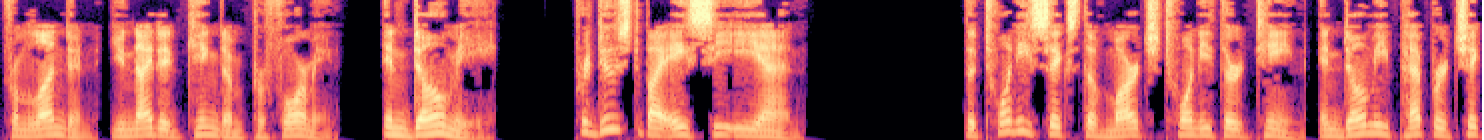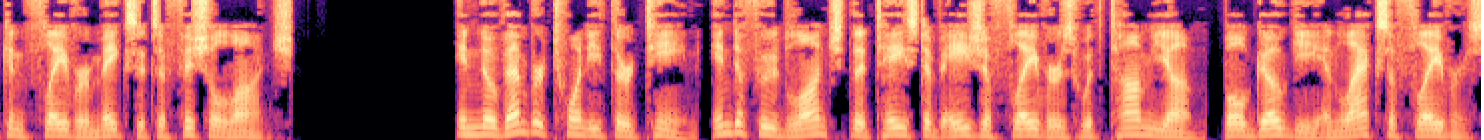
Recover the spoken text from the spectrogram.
from London, United Kingdom performing Indomie, produced by ACEN, the 26th of March 2013, Indomie pepper chicken flavor makes its official launch. In November 2013, Indofood launched the Taste of Asia flavors with Tom Yum, Bulgogi and Laksa flavors.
